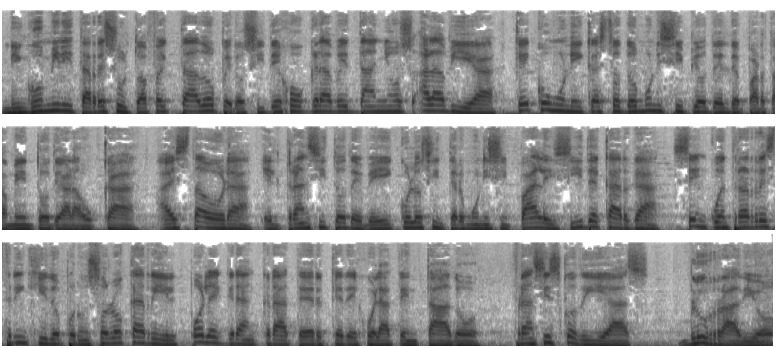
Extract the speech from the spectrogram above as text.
ningún militar resultó afectado, pero sí dejó graves daños a la vía que comunica estos dos municipios del departamento de Arauca. A esta hora, el tránsito de vehículos intermunicipales y de carga se encuentra restringido por un solo carril por el gran cráter que dejó el atentado. Francisco Díaz, Blue Radio.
